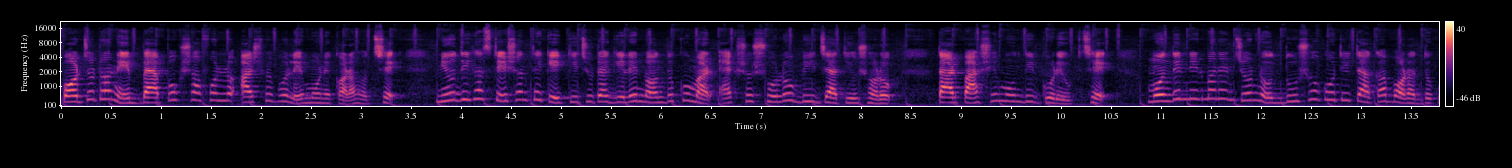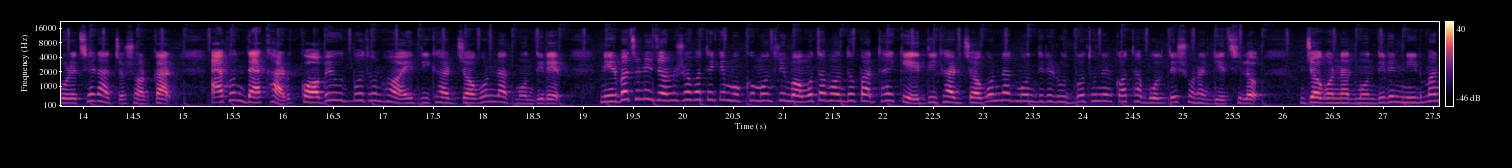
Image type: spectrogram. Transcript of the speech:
পর্যটনে ব্যাপক সাফল্য আসবে বলে মনে করা হচ্ছে। নিউ দীঘা স্টেশন থেকে কিছুটা গেলে নন্দকুমার একশো ষোলো বি জাতীয় সড়ক। তার পাশে মন্দির গড়ে উঠছে। মন্দির নির্মাণের জন্য দুশো কোটি টাকা বরাদ্দ করেছে রাজ্য সরকার। এখন দেখার কবে উদ্বোধন হয় দীঘার জগন্নাথ মন্দিরের। নির্বাচনী জনসভা থেকে মুখ্যমন্ত্রী মমতা বন্দ্যোপাধ্যায়কে দীঘার জগন্নাথ মন্দিরের উদ্বোধনের কথা বলতে শোনা গিয়েছিল। জগন্নাথ মন্দিরের নির্মাণ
